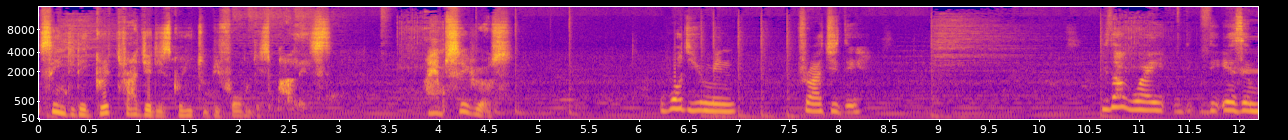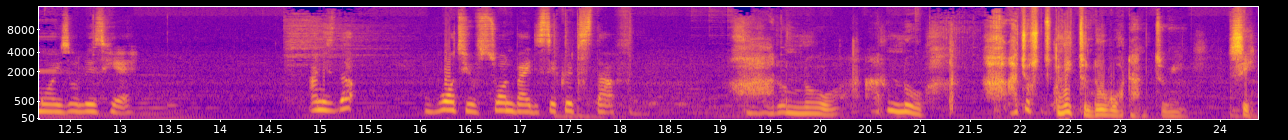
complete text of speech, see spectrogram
See, Ndidi, a great tragedy is going to befall this palace. I am serious. What do you mean, tragedy? Is that why the, the Ezemo is always here? And is that what you've sworn by the sacred staff? I don't know. I don't know. I just need to know what I'm doing. See,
